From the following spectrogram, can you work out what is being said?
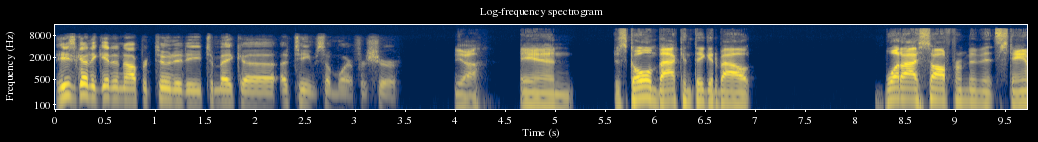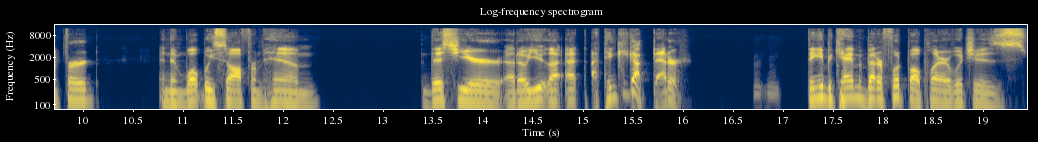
he's going to get an opportunity to make a, a team somewhere for sure. Yeah. And just going back and thinking about what I saw from him at Stanford and then what we saw from him this year at OU, I, I think he got better. Mm-hmm. I think he became a better football player, which is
